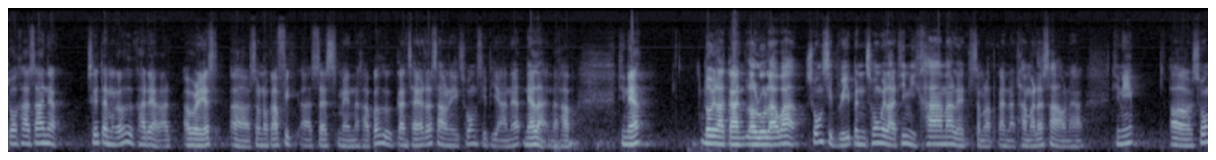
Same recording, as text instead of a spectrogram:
ตัวคาซ่าเนี่ย ชื่อเต็มมันก็คือ cardiac arrest sonographic assessment นะครับ ก็คือการใช้อัลตราซาวในช่วง CPR เนี่ยแหละนะครับ ทีเนี้ยโดยหลักการเรารู้แล้วว่าช่วง 10 วิเป็นช่วงเวลาที่มีค่ามากเลยสำหรับการทำอัลตราซาวนะฮะทีนี้ช่วง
